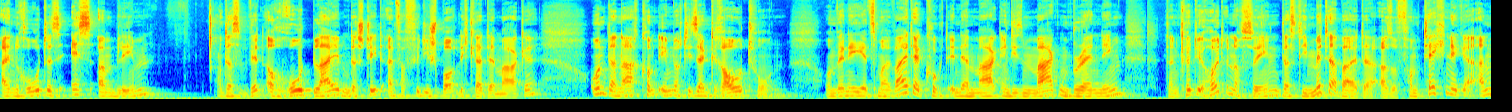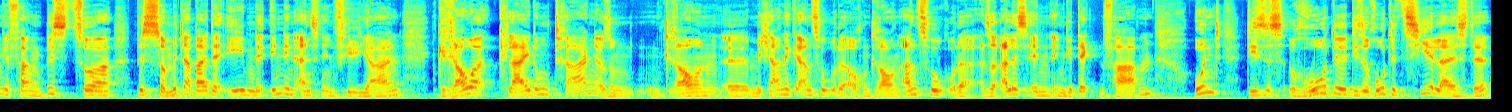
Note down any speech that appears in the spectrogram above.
ein rotes S-Emblem. Und das wird auch rot bleiben. Das steht einfach für die Sportlichkeit der Marke. Und danach kommt eben noch dieser Grauton. Und wenn ihr jetzt mal weiter guckt in, der Marke, in diesem Markenbranding, dann könnt ihr heute noch sehen, dass die Mitarbeiter, also vom Techniker angefangen bis zur, bis zur Mitarbeiterebene in den einzelnen Filialen, graue Kleidung tragen, also einen grauen äh, Mechanikanzug oder auch einen grauen Anzug oder also alles in, in gedeckten Farben und dieses rote, diese rote Zierleiste,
